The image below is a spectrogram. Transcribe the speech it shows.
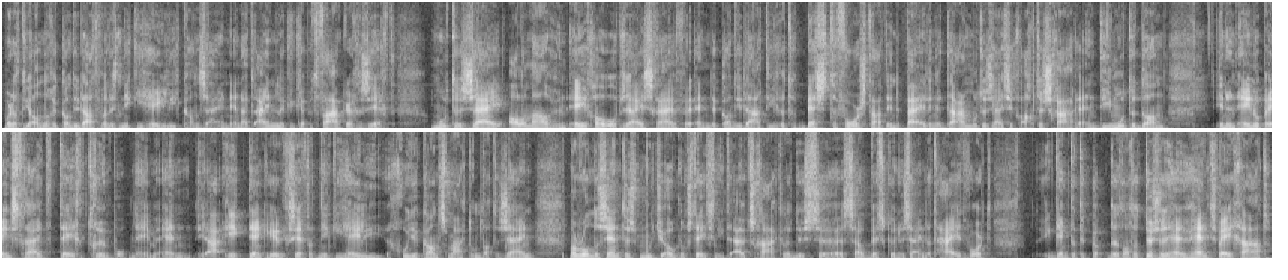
Maar dat die andere kandidaat wel eens Nikki Haley kan zijn. En uiteindelijk, ik heb het vaker gezegd, moeten zij allemaal hun ego opzij schrijven. En de kandidaat die er het beste voor staat in de peilingen, daar moeten zij zich achter scharen. En die moeten dan in een één op één strijd tegen Trump opnemen. En ja, ik denk eerlijk gezegd dat Nikki Haley een goede kans maakt om dat te zijn. Maar Ron DeSantis moet je ook nog steeds niet uitschakelen. Dus uh, het zou best kunnen zijn dat hij het wordt. Ik denk dat, de, dat het tussen hen twee gaat.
